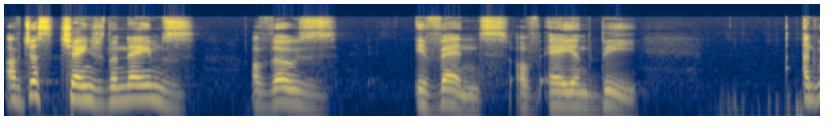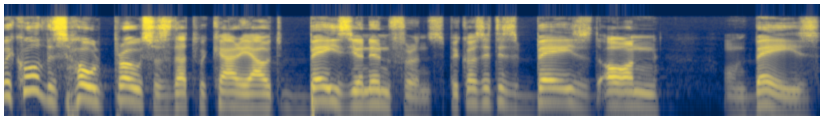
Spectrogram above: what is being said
I've just changed the names of those events of A and B. And we call this whole process that we carry out Bayesian inference because it is based on, on Bayes.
